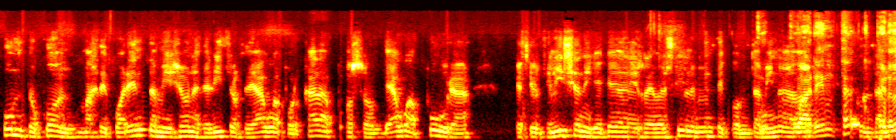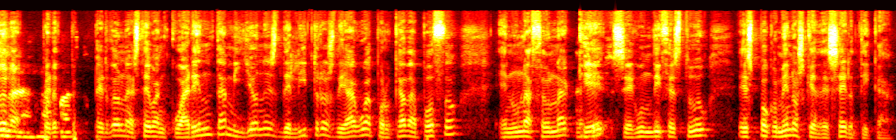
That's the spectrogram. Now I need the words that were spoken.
junto con más de 40 millones de litros de agua por cada pozo de agua pura que se utilizan y que quedan irreversiblemente contaminados. 40, perdona, perdona Esteban, 40 millones de litros de agua por cada pozo en una zona que, según dices tú, es poco menos que desértica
